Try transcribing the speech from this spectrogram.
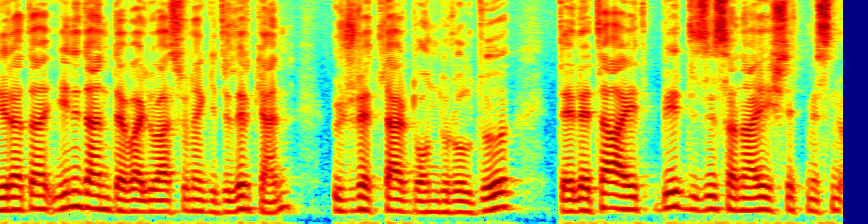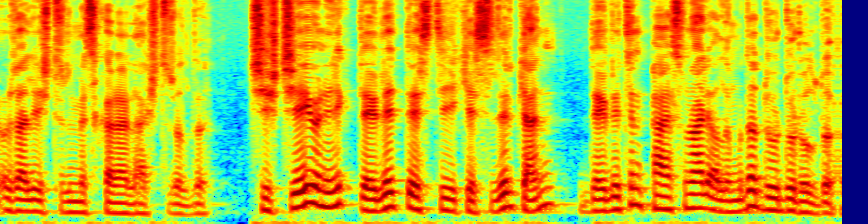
lirada yeniden devalüasyona gidilirken ücretler donduruldu, devlete ait bir dizi sanayi işletmesinin özelleştirilmesi kararlaştırıldı. Çiftçiye yönelik devlet desteği kesilirken devletin personel alımı da durduruldu.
